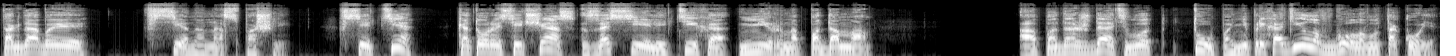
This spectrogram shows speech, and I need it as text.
Тогда бы все на нас пошли. Все те, которые сейчас засели тихо, мирно по домам. А подождать вот тупо не приходило в голову такое?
